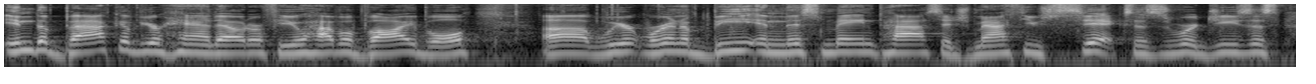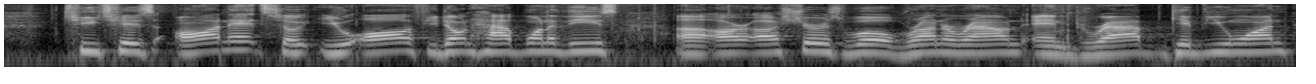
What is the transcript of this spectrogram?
in the back of your handout, or if you have a Bible, uh, we're, we're going to be in this main passage, Matthew 6. This is where Jesus teaches on it. So, you all, if you don't have one of these, uh, our ushers will run around and grab, give you one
